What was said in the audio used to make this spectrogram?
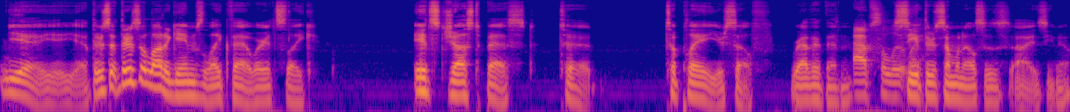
Yeah, yeah, yeah. There's a, there's a lot of games like that where it's like, it's just best to to play it yourself rather than absolutely see it through someone else's eyes. You know.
